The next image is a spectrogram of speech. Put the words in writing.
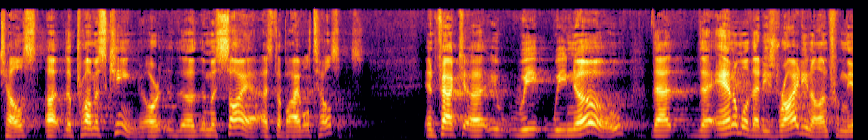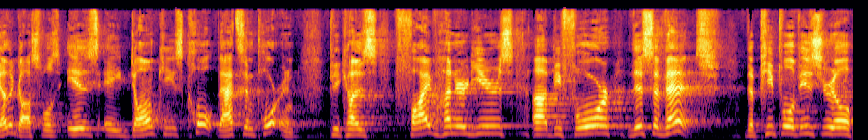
tells, uh, the promised king, or the, the Messiah, as the Bible tells us. In fact, uh, we, we know that the animal that he's riding on from the other Gospels is a donkey's colt. That's important because 500 years uh, before this event, the people of Israel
